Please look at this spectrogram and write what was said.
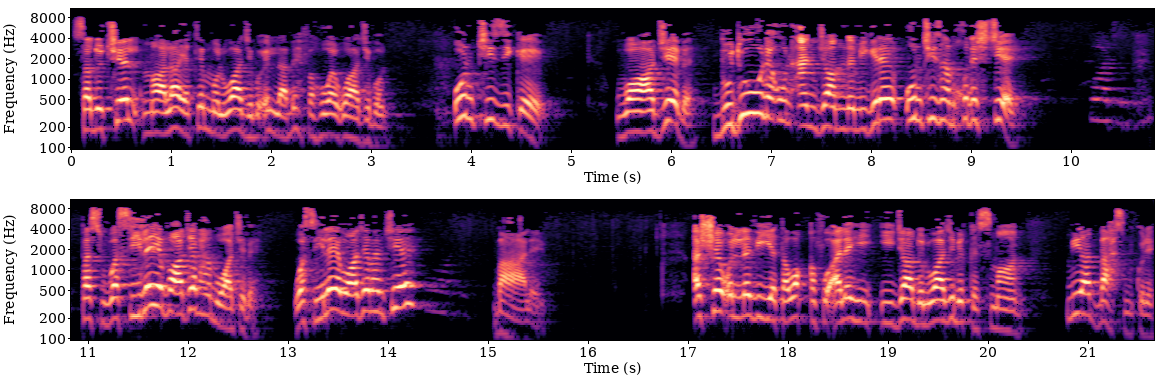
140 ما لا يتم الواجب الا به فهو واجب اون چیزی که واجب. بدون اون انجام نمی‌گیره اون چیز هم خودش چیه؟ پس وسیله واجب هم واجبه. وسیله واجب هم چیه؟ بله. الشيء الذي يتوقف عليه ایجاد الواجب قسمان. میاد بحث می‌کنه.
